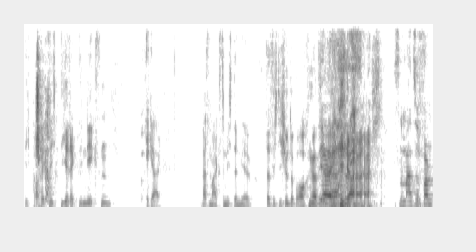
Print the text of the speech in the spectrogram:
Ich brauche jetzt nicht direkt die nächsten, egal. Was magst du nicht an mir? Dass ich dich unterbrochen habe Ja, vielleicht? ja. Ja. Das ist normal. Also vor allem,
